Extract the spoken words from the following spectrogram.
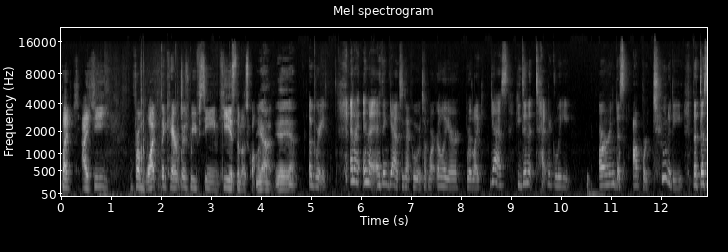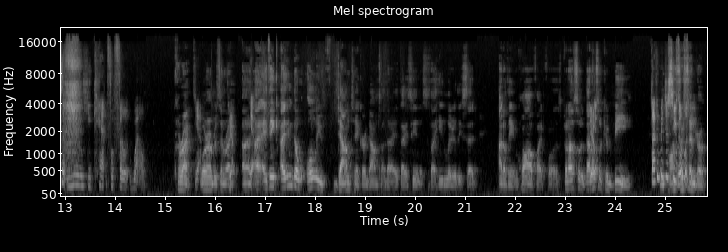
But I, he, from what the characters we've seen, he is the most qualified. Yeah, yeah, yeah. Agreed. And I and I I think yeah, it's exactly what we were talking about earlier. Where like, yes, he didn't technically earn this opportunity. That doesn't mean he can't fulfill it well. Correct. Yeah. One hundred percent right. Yep. Uh, Yeah. I, I think I think the only downtake or downside that I, that I see in this is that he literally said, "I don't think I'm qualified for this." But also that Yep. also could be That could be just imposter humility. syndrome.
